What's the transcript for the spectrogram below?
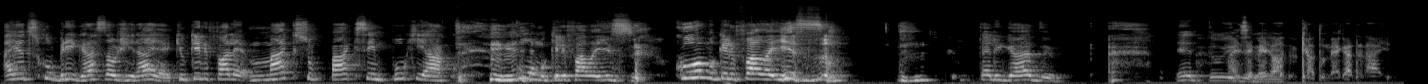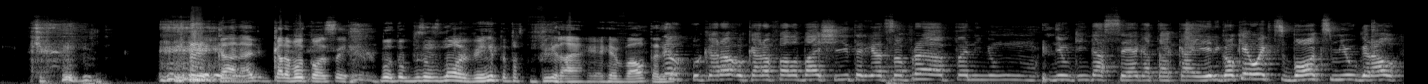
Aí eu descobri, graças ao Jiraiya, que o que ele fala é Maxupak Senpukiako. Como que ele fala isso? Como que ele fala isso? Tá ligado? É doido. velho. do que a do Mega Drive. Caralho, o cara voltou assim, voltou pros anos 90 pra virar revolta ali. Não, o cara, o cara fala baixinho, tá ligado? Só pra, pra nenhum, ninguém da SEGA atacar ele. Igual que é o Xbox mil grau,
